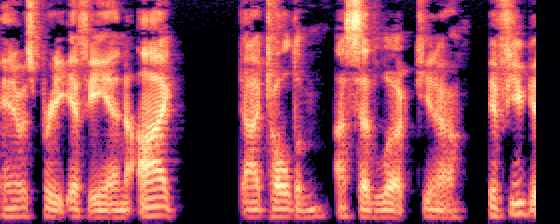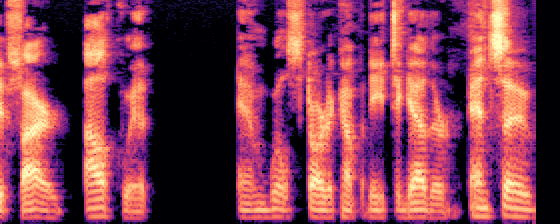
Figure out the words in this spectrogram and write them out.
And it was pretty iffy. And I I told them, I said, look, you know, if you get fired, I'll quit and we'll start a company together. And so,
